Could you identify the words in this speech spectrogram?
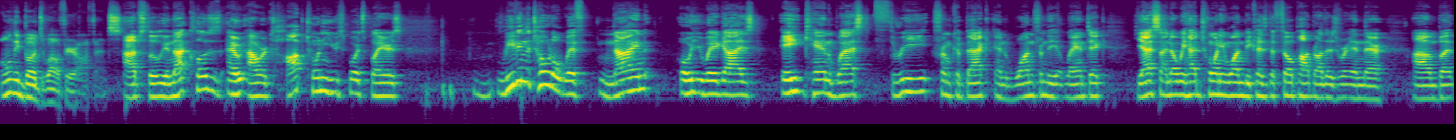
only bodes well for your offense. Absolutely. And that closes out our top 20 U Sports players, leaving the total with nine OUA guys eight Can West, three from Quebec, and one from the Atlantic. Yes, I know we had 21 because the Philpott brothers were in there, um, but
